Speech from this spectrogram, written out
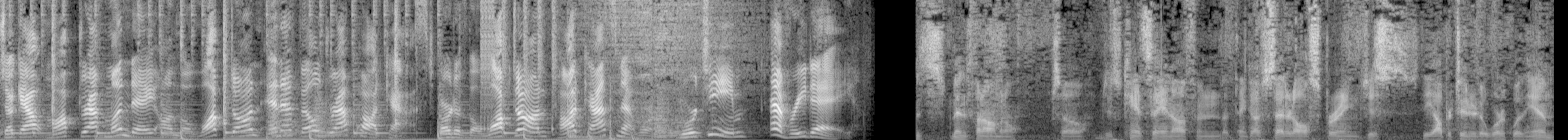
Check out Mock Draft Monday on the Locked On NFL Draft Podcast part of the Locked On Podcast Network. Your team every day. It's been phenomenal. So just can't say enough. And I think I've said it all spring. Just the opportunity to work with him,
